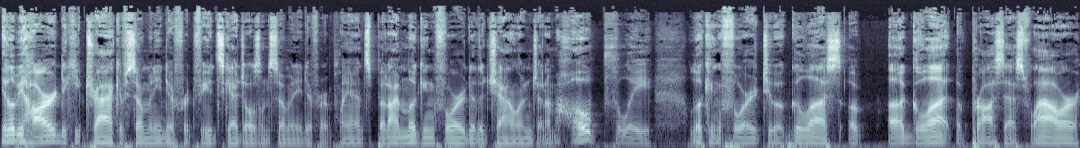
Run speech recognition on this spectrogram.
it'll be hard to keep track of so many different feed schedules and so many different plants but i'm looking forward to the challenge and i'm hopefully looking forward to a glass of a glut of processed flower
